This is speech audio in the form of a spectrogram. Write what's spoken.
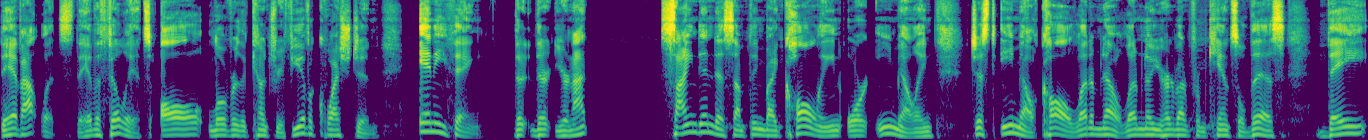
they have outlets, they have affiliates all over the country. If you have a question, anything, they're, they're, you're not signed into something by calling or emailing, just email, call, let them know. Let them know you heard about it from Cancel This. They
